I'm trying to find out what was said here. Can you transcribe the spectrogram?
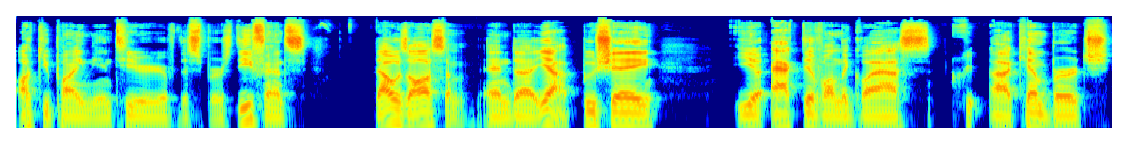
occupying the interior of the Spurs defense. That was awesome. And uh, yeah, Boucher, you know, active on the glass. Uh, Khem Birch,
